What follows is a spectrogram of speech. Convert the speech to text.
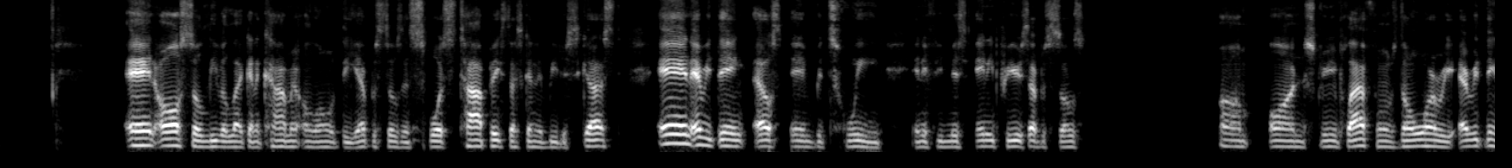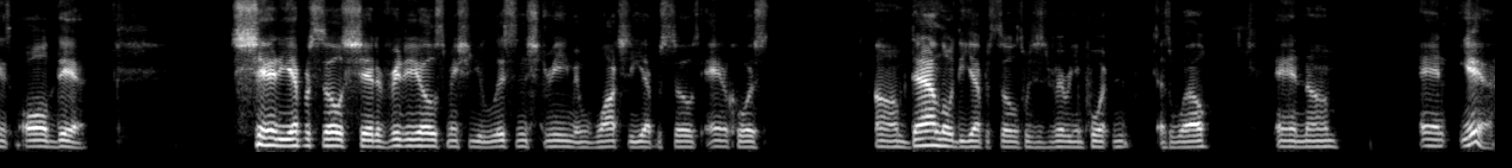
And also leave a like and a comment along with the episodes and sports topics that's going to be discussed and everything else in between. And if you miss any previous episodes um on streaming platforms, don't worry, everything is all there. Share the episodes, share the videos, make sure you listen, stream, and watch the episodes, and of course, um, download the episodes, which is very important as well. And um, and yeah,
